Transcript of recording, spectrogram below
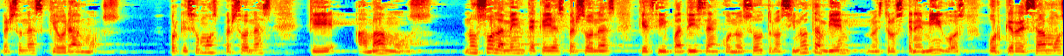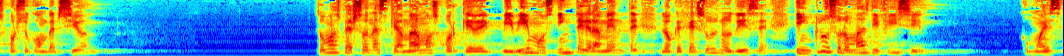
personas que oramos, porque somos personas que amamos, no solamente aquellas personas que simpatizan con nosotros, sino también nuestros enemigos, porque rezamos por su conversión. Somos personas que amamos porque vivimos íntegramente lo que Jesús nos dice, incluso lo más difícil, como es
